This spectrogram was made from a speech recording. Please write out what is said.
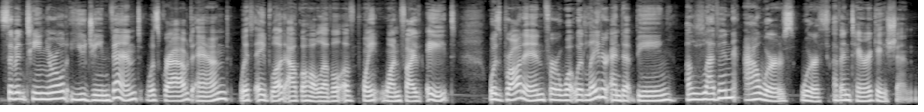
17-year-old Eugene Vent was grabbed and with a blood alcohol level of 0.158 was brought in for what would later end up being 11 hours worth of interrogation.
